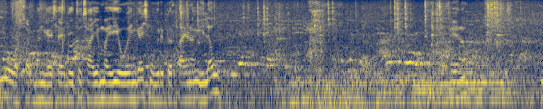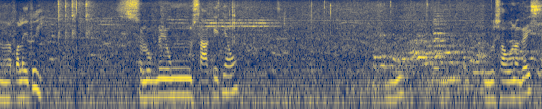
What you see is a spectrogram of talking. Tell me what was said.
Yo, what's up man guys? Eh, Dito tayo may UN guys. Mag-repair tayo ng ilaw. Ayan oh. Ano na pala ito eh. Sunog na yung sakit niya oh. Hmm. Usaw na guys.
